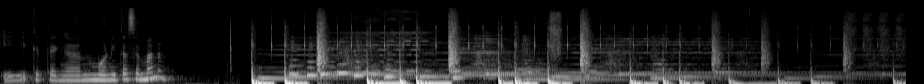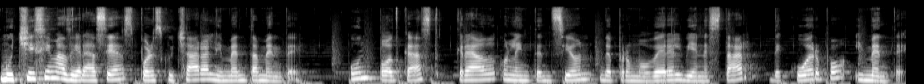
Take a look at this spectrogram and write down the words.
y que tengan bonita semana. Muchísimas gracias por escuchar Alimentamente un podcast creado con la intención de promover el bienestar de cuerpo y mente.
